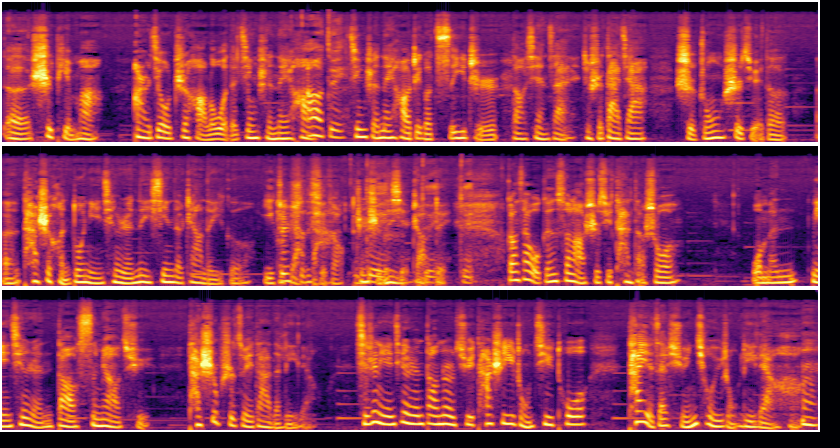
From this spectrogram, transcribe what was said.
呃视频吗？二舅治好了我的精神内耗。哦对精神内耗这个词一直到现在，就是大家始终是觉得，呃，它是很多年轻人内心的这样的一个一个真实的写照真实的写照。对对，刚才我跟孙老师去探讨说，我们年轻人到寺庙去，它是不是最大的力量？其实年轻人到那儿去，它是一种寄托，他也在寻求一种力量哈。嗯，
